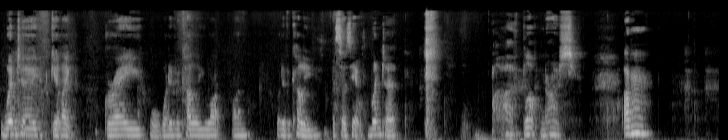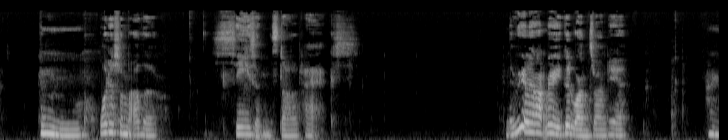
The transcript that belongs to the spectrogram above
Winter, you get like grey or whatever colour you want on whatever colour you associate with winter. I've blocked nose. Um. Hmm. What are some other season star packs? There really aren't very good ones around here. Hmm.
